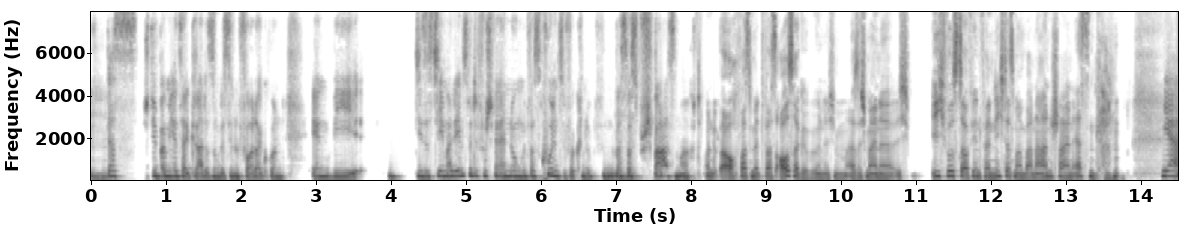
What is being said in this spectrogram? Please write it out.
mhm. das steht bei mir jetzt halt gerade so ein bisschen im Vordergrund. Irgendwie dieses Thema Lebensmittelverschwendung mit was Coolen zu verknüpfen, was mhm. was Spaß macht. Und auch was mit was Außergewöhnlichem. Also ich meine, ich, ich wusste auf jeden Fall nicht, dass man Bananenschalen essen kann. Ja,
